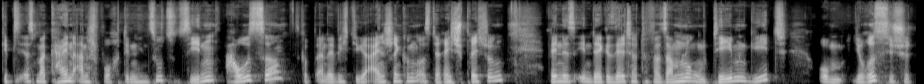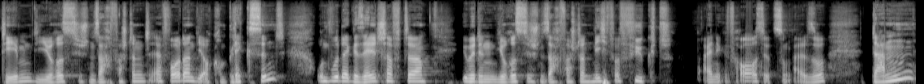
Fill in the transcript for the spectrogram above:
gibt es erstmal keinen Anspruch, den hinzuzuziehen, außer, es kommt eine wichtige Einschränkung aus der Rechtsprechung, wenn es in der Gesellschafterversammlung um Themen geht, um juristische Themen, die juristischen Sachverstand erfordern, die auch komplex sind und wo der Gesellschafter über den juristischen Sachverstand nicht verfügt. Einige Voraussetzungen also, dann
